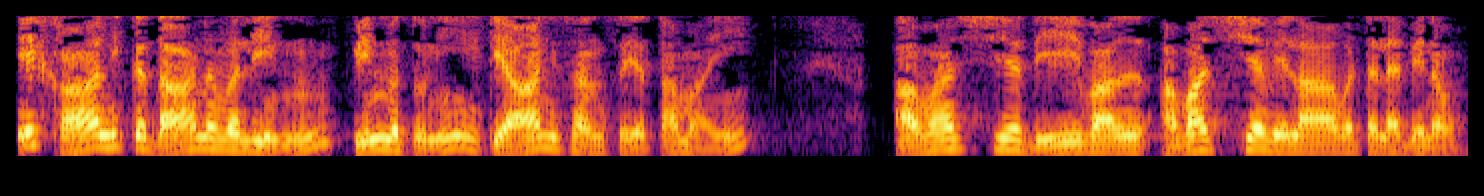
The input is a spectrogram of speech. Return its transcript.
ඒ කාලික දාන වලින් පින්නතුනි ඒකේ ආනිසංශය තමයි අවශ්‍ය දේවල් අවශ්‍ය වෙලාවට ලැබෙනවා.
